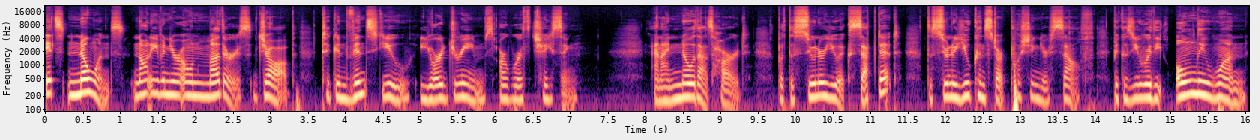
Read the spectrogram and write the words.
It's no one's, not even your own mother's, job to convince you your dreams are worth chasing. And I know that's hard, but the sooner you accept it, the sooner you can start pushing yourself because you are the only one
